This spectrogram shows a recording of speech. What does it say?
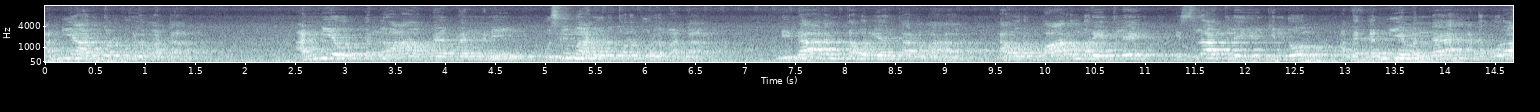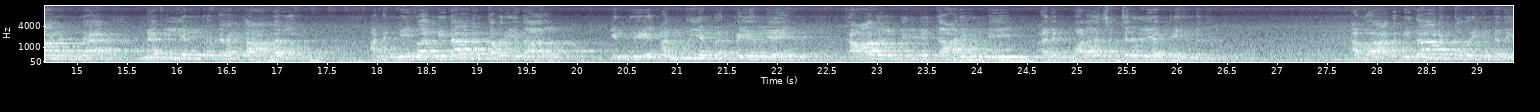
அந்நிய ஆணும் தொடர்பு கொள்ள மாட்டார் அந்நிய ஒரு பெண் ஆ- பெ- பெண்மணி முஸ்லீம் ஆணுகளுடன் தொடர்பு கொள்ள மாட்டார் நிதானம் தவறியதன் காரணமாக நாம் ஒரு பாரம்பரியத்திலே இஸ்லாத்திலே இருக்கின்றோம். அந்த கண்ணியம் என்ன? அந்த குரான் என்ன? நபி என்று விளங்காமல் அந்த நிவ நிதானம் தவறியதால் இன்று அன்பு என்ற பெயரிலே காதல் விரிவித்து ஆடிக்கொண்டு அது பல சித்திரங்கள் ஏற்படுகின்றது. அப்ப அது நிதானம் தவறுகின்றது.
